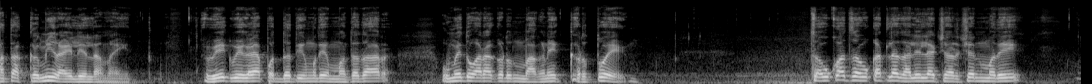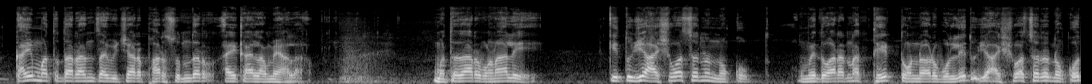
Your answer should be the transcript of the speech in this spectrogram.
आता कमी राहिलेल्या नाहीत. वेगवेगळ्या पद्धतीमध्ये मतदार उमेदवाराकडून मागणी करतोय. चौका चौकातल्या झालेल्या चर्चांमध्ये काही मतदारांचा विचार फार सुंदर ऐकायला मिळाला. मतदार म्हणाले की तुझी आश्वासनं नकोत. उमेदवारांना थेट तोंडावर बोलले तुझी आश्वासनं नकोत.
